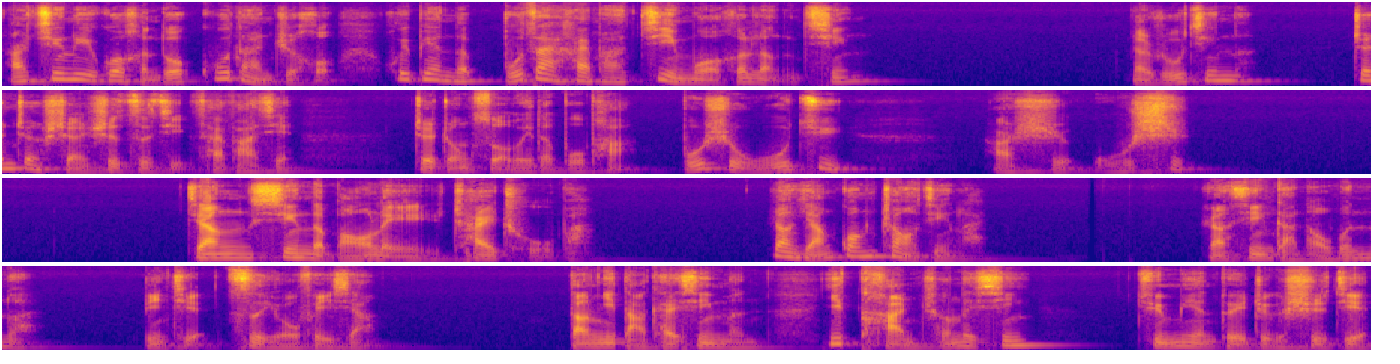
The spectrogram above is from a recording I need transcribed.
而经历过很多孤单之后，会变得不再害怕寂寞和冷清。那如今呢？真正审视自己，才发现，这种所谓的不怕，不是无惧，而是无视。将新的堡垒拆除吧，让阳光照进来，让心感到温暖，并且自由飞翔。当你打开心门，以坦诚的心去面对这个世界，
